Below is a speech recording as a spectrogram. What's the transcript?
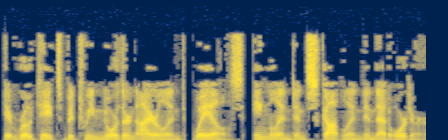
it rotates between Northern Ireland, Wales, England and Scotland in that order.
